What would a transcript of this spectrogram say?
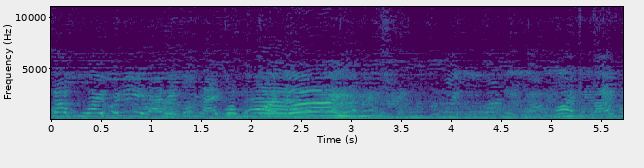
เจ้าควายพอดีหลายคนหลายคนหมดเลย ก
